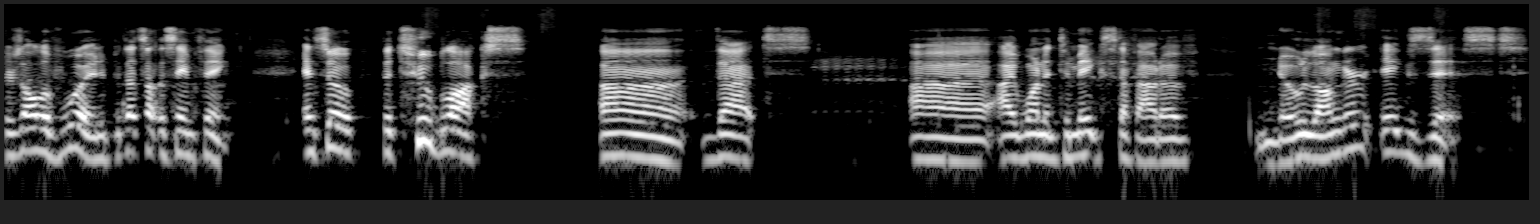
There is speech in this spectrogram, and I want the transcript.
There's olive wood, but that's not the same thing. And so the two blocks uh, that uh, I wanted to make stuff out of no longer exist.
